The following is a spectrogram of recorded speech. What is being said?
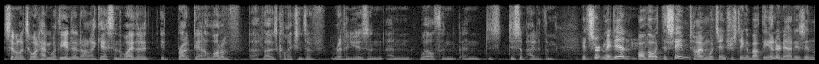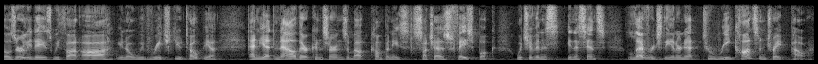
similar to what happened with the internet, I guess, in the way that it, it broke down a lot of, of those collections of revenues and, and wealth and, and dis- dissipated them. It certainly did. Although at the same time, what's interesting about the internet is in those early days we thought, ah, you know, we've reached utopia. And yet now there are concerns about companies such as Facebook, which have, in a, in a sense, leveraged the internet to reconcentrate power.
